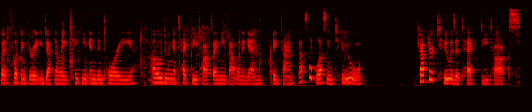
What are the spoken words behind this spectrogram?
But flipping through it, you definitely taking inventory. Oh, doing a tech detox. I need that one again. Big time. That's like lesson two. Chapter two is a tech detox.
